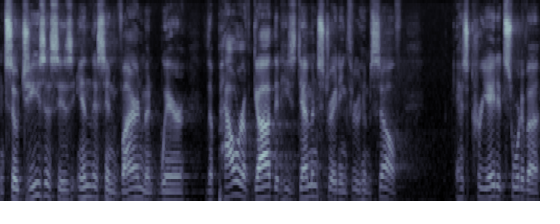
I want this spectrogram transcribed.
And so Jesus is in this environment where the power of God that he's demonstrating through himself has created sort of a,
